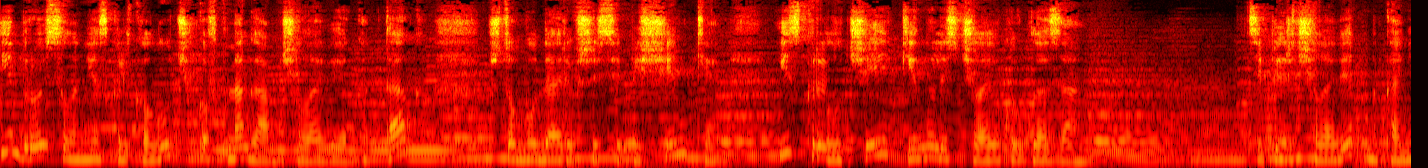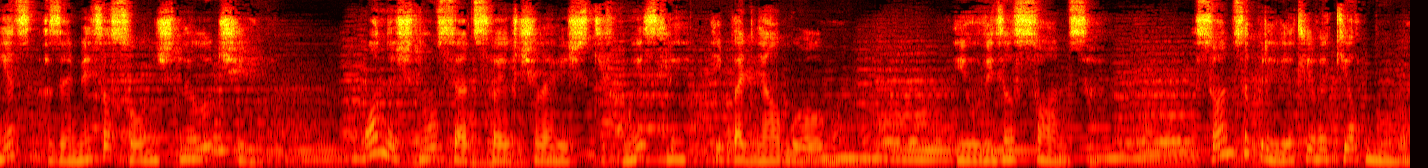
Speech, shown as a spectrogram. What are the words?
и бросило несколько лучиков к ногам человека так, чтобы ударившиеся песчинки искры лучей кинулись человеку в глаза. Теперь человек, наконец, заметил солнечные лучи. Он очнулся от своих человеческих мыслей и поднял голову. И увидел солнце. Солнце приветливо кивнуло.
